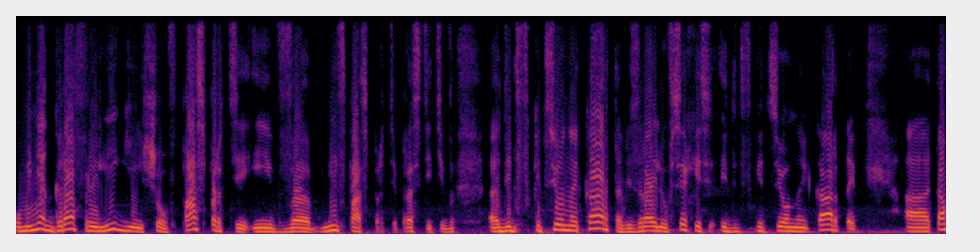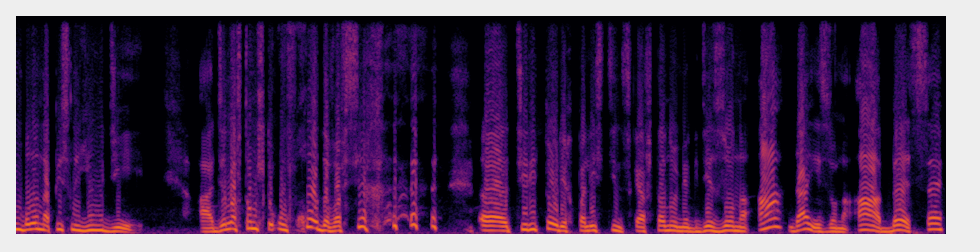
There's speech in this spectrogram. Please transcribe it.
у меня граф религии еще в паспорте и в не в паспорте, простите, в идентификационная карта, в Израиле у всех есть идентификационные карты, там было написано «Иудеи». А дело в том, что у входа во всех э, территориях палестинской автономии, где зона А, да, есть зона А, Б, С,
